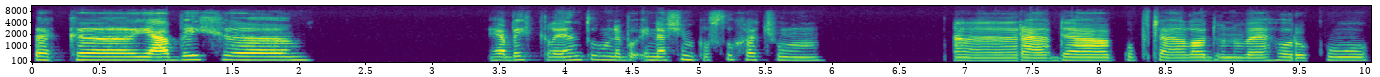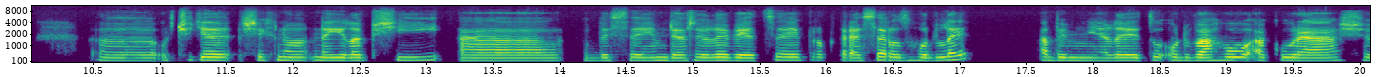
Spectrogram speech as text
Tak eh, já bych, eh, já bych klientům nebo i našim posluchačům eh, ráda popřála do nového roku určitě všechno nejlepší a aby se jim dařily věci, pro které se rozhodli, aby měli tu odvahu a kuráž eh,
